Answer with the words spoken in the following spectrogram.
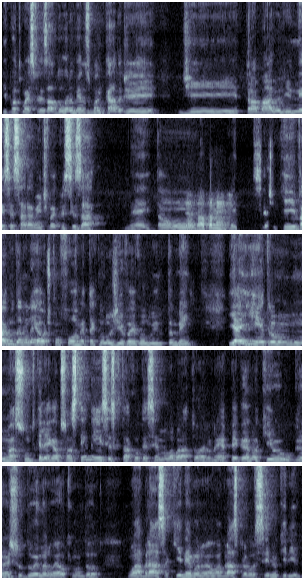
E quanto mais fresadora, menos bancada de, de trabalho ali necessariamente vai precisar. Né? Então, Exatamente. É que vai mudando o layout conforme a tecnologia vai evoluindo também. E aí entra num assunto que é legal, que são as tendências que estão acontecendo no laboratório, né? Pegando aqui o, gancho do Emanuel, que mandou um abraço aqui, né, Manuel? Um abraço para você, meu querido.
